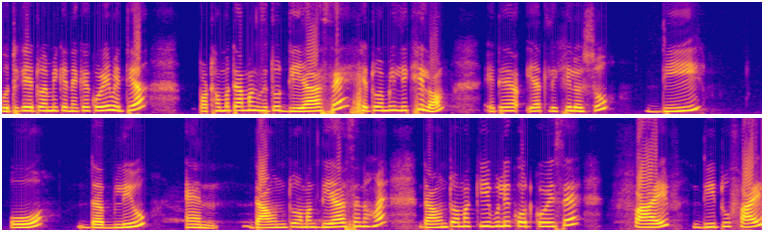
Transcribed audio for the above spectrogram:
গতিকে এইটো আমি কেনেকৈ কৰিম এতিয়া? প্ৰথমতে আমাক যিটো দিয়া আছে সেইটো আমি লিখি ল'ম। এতিয়া ইয়াত লিখি লৈছোঁ ডি অ' ডাব্লিউ এন ডাউনটো আমাক দিয়া আছে নহয়। ডাউনটো আমাক কি বুলি কোড কৰিছে? ফাইভ ডি টু ফাইভ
